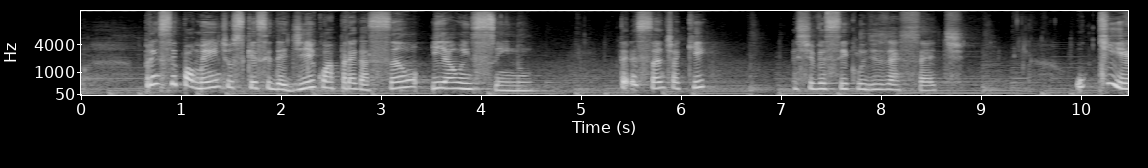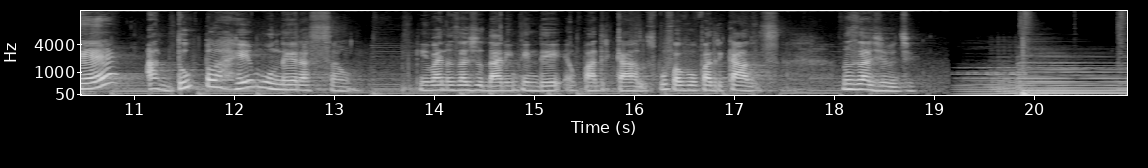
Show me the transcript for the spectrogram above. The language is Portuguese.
principalmente os que se dedicam à pregação e ao ensino. Interessante aqui este versículo 17. O que é a dupla remuneração? Quem vai nos ajudar a entender é o Padre Carlos. Por favor, Padre Carlos, nos ajude.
